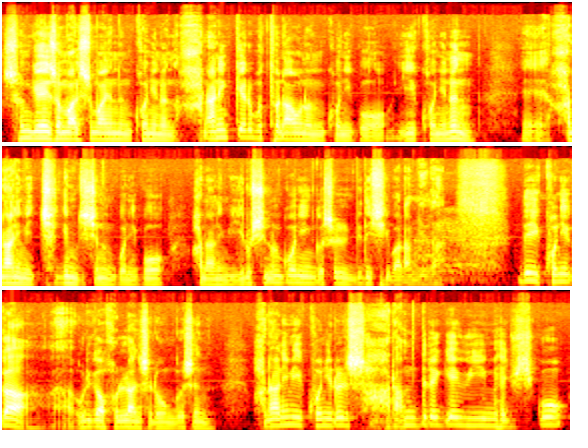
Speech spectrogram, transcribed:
성경에서 말씀하는 권위는 하나님께로부터 나오는 권위고 이 권위는 예, 하나님이 책임지시는 권위고 하나님이 이루시는 권위인 것을 믿으시기 바랍니다. 근데 이 권위가 아, 우리가 혼란스러운 것은 하나님이 권위를 사람들에게 위임해 주시고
